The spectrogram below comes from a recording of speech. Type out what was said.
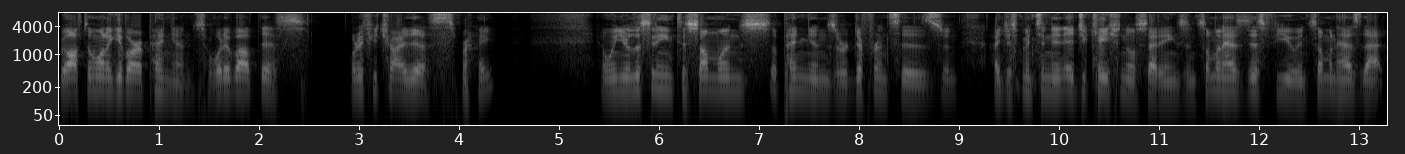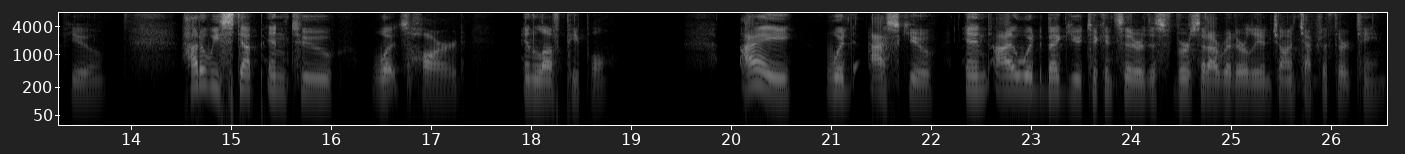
We often want to give our opinions. What about this? What if you try this, right? And when you're listening to someone's opinions or differences, and I just mentioned in educational settings, and someone has this view and someone has that view, how do we step into what's hard and love people? I would ask you, and I would beg you to consider this verse that I read earlier in John chapter 13.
